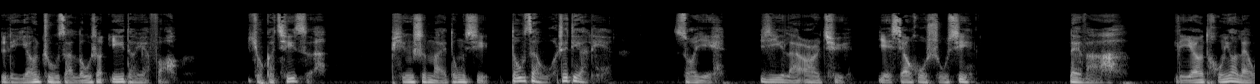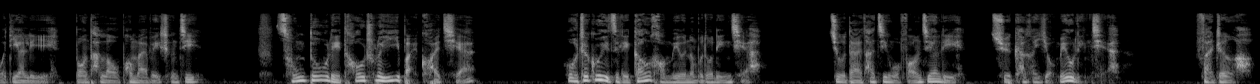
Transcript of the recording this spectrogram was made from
李阳住在楼上一单元房，有个妻子，平时买东西都在我这店里，所以一来二去也相互熟悉。那晚啊。李阳同样来我店里帮他老婆买卫生巾，从兜里掏出了一百块钱。我这柜子里刚好没有那么多零钱，就带他进我房间里去看看有没有零钱。反正啊，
